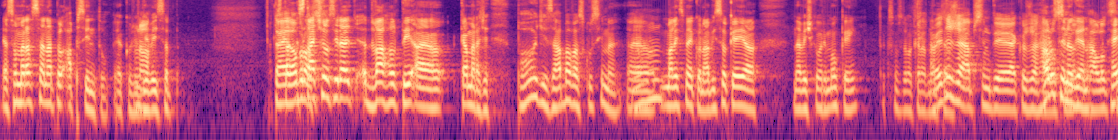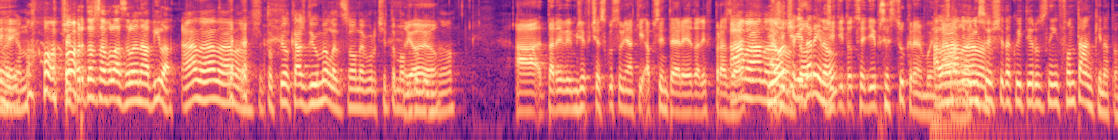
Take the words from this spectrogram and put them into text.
Ja som raz sa napil absintu, akože No. 90... To je Sta- stačilo si dať dva hlty a ja, kamarát, že pôjde, zábava, skúsime. Ja, Mali sme ako na vysokej a na výšku hovorím, OK, tak som si to dvakrát A viete, že absint je akože Halucinogen. halucinogen. Hej, hej. No. Však preto sa volá zelená vila. Áno, áno, áno. Že to pil každý umelec, on v určitom období. jo. No. A tady vím, že v Česku jsou nějaký absintérie tady v Praze. Áno, áno, Jo, že, je to, tady, no. že ti to cedí přes cukr nebo Ale něco. hlavne áno. oni sú ešte takový tie různé fontánky na to.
